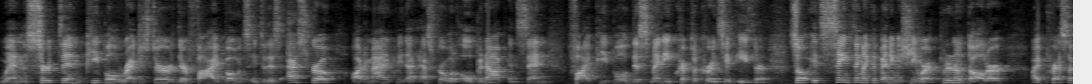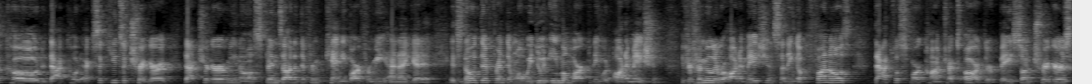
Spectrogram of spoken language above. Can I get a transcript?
when certain people register their five votes into this escrow, automatically that escrow will open up and send five people this many cryptocurrency of Ether. So it's same thing like a vending machine where I put in a dollar, I press a code, that code executes a trigger, that trigger, you know, spins out a different candy bar for me and I get it. It's no different than what we do in email marketing with automation. If you're familiar with automation, setting up funnels, that's what smart contracts are. They're based on triggers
